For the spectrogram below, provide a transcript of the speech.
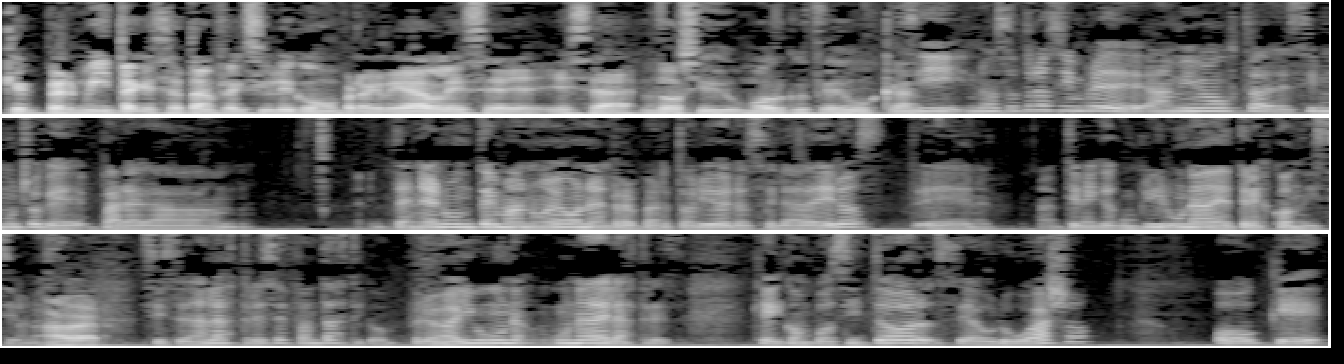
que permita que sea tan flexible como para agregarle ese- esa dosis de humor que ustedes buscan. Sí, nosotros siempre, a mí me gusta decir mucho que para tener un tema nuevo en el repertorio de los heladeros, eh, tiene que cumplir una de tres condiciones. A ver. Si se dan las tres es fantástico, pero hay una, una de las tres. Que el compositor sea uruguayo o que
